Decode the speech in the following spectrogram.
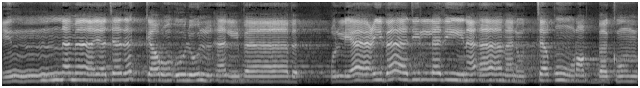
انما يتذكر اولو الالباب قل يا عبادي الذين امنوا اتقوا ربكم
